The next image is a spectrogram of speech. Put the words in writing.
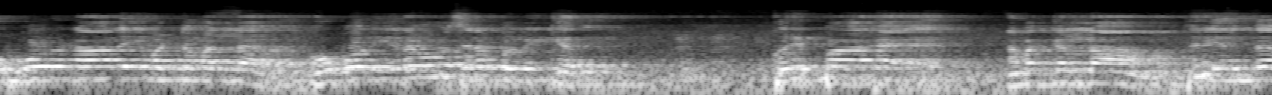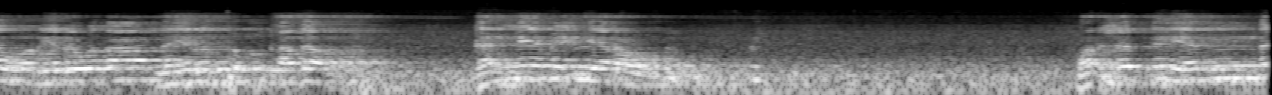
ஒவ்வொரு நாளையும் மட்டுமல்ல ஒவ்வொரு இரவும் சிறப்பு மிக்கது. குறிப்பாக நமக்கெல்லாம் தெரிந்த ஒரு இரவு தான் லைலத்துல் கதர் கண்ணியமிக்க இரவு வருஷத்தில் எந்த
